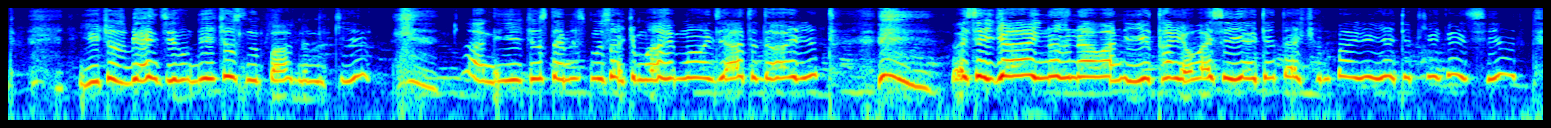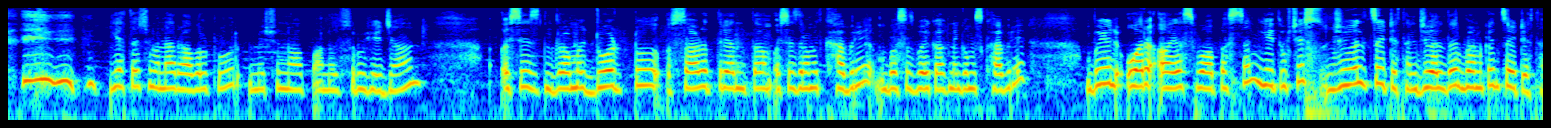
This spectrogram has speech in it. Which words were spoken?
یہِ چھُس بیٚنزِ ہُنٛد یہِ چھُس نہٕ پانہٕ نہٕ کینٛہہ یہِ چھُس تٔمِس سۄ چھِ ماہہِ مٲنزِ اَتھ دٲرِتھ أسۍ جاے نٔہناوان یہِ تھٲیو اَسہِ ییٚتٮ۪تھ اَسہِ چھُنہٕ پَیی ییٚتٮ۪تھ کیٛاہ گژھِ یَتھ حظ چھِ وَنان راوَل پوٗر مےٚ چھُ ناو پانَس جان۔ أسۍ ٲسۍ درٛامٕتۍ ڈۄڈ ٹُو ساڑٕ ترٛٮ۪ن تام أسۍ ٲسۍ درٛامٕتۍ خبرِ، بہٕ ٲسٕس بٲے کاکنہِ گٔمٕژ خبرِ، بہٕ ییٚلہِ اورٕ آیَس واپَس ییٚتہِ وٕچھ اَسہِ جٲلۍ ژٔٹِتھ، جٲلۍ دٲر بۄنہٕ کَنۍ ژٔٹِتھ۔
